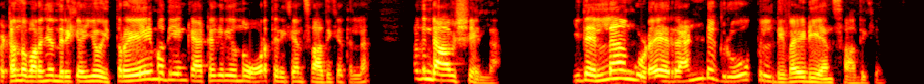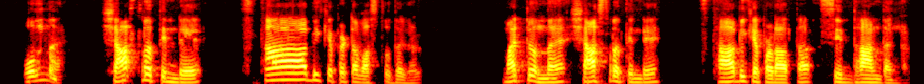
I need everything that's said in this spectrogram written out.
പെട്ടെന്ന് പറഞ്ഞു തന്നിരിക്കുക അയ്യോ ഇത്രയും അധികം കാറ്റഗറി ഒന്നും ഓർത്തിരിക്കാൻ സാധിക്കത്തില്ല. അതിന്റെ ആവശ്യമില്ല. ഇതെല്ലാം കൂടെ രണ്ട് ഗ്രൂപ്പിൽ ഡിവൈഡ് ചെയ്യാൻ സാധിക്കും. ഒന്ന് ശാസ്ത്രത്തിന്റെ സ്ഥാപിക്കപ്പെട്ട വസ്തുതകൾ. മറ്റൊന്ന് ശാസ്ത്രത്തിന്റെ സ്ഥാപിക്കപ്പെടാത്ത സിദ്ധാന്തങ്ങൾ.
